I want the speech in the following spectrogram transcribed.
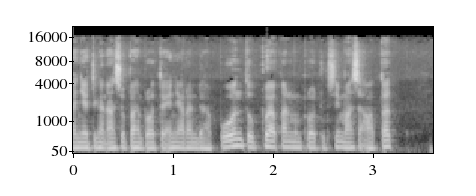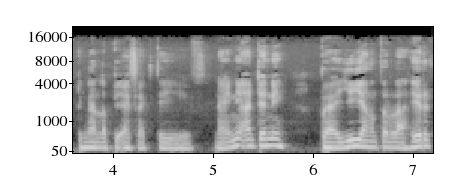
hanya dengan asupan protein yang rendah pun tubuh akan memproduksi massa otot dengan lebih efektif. Nah, ini ada nih bayi yang terlahir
